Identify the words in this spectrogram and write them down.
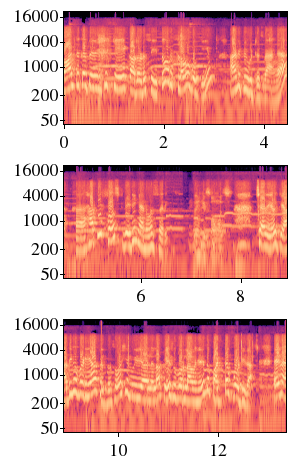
வாழ்த்துக்கள் தெரிவிச்சு கேக் அதோட சேர்த்து ஒரு ஃப்ளவர் பொக்கையும் அனுப்பி விட்டுருக்குறாங்க. Happy first wedding anniversary thank you so much சரி ஓகே அதிகப்படியா இந்த சோஷியல் மீடியால எல்லாம் பேச பொருள் அமைஞ்சது இந்த பட்ட போட்டி தான். ஏன்னா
